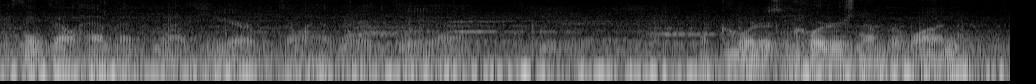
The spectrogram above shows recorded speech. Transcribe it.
I think they'll have it not here, but they'll have it at the, uh, the quarters, quarters number one.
